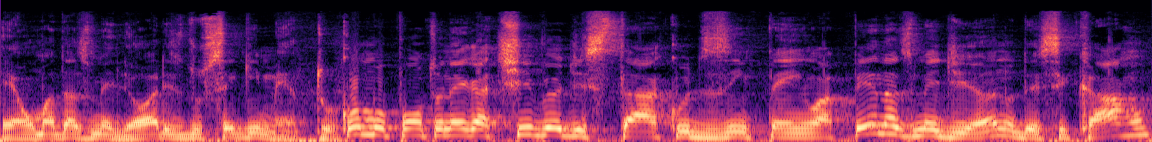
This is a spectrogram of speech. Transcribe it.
é uma das melhores do segmento. Como ponto negativo, eu destaco o desempenho apenas mediano desse carro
